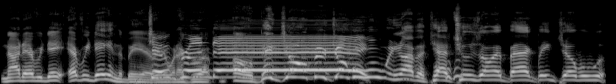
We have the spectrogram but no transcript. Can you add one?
not every day, every day in the Bay Area Joe when I grew up. Oh, Big Joe, Big Joe, woo, woo. you know, I have the tattoos on my back, Big Joe, woo, woo.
